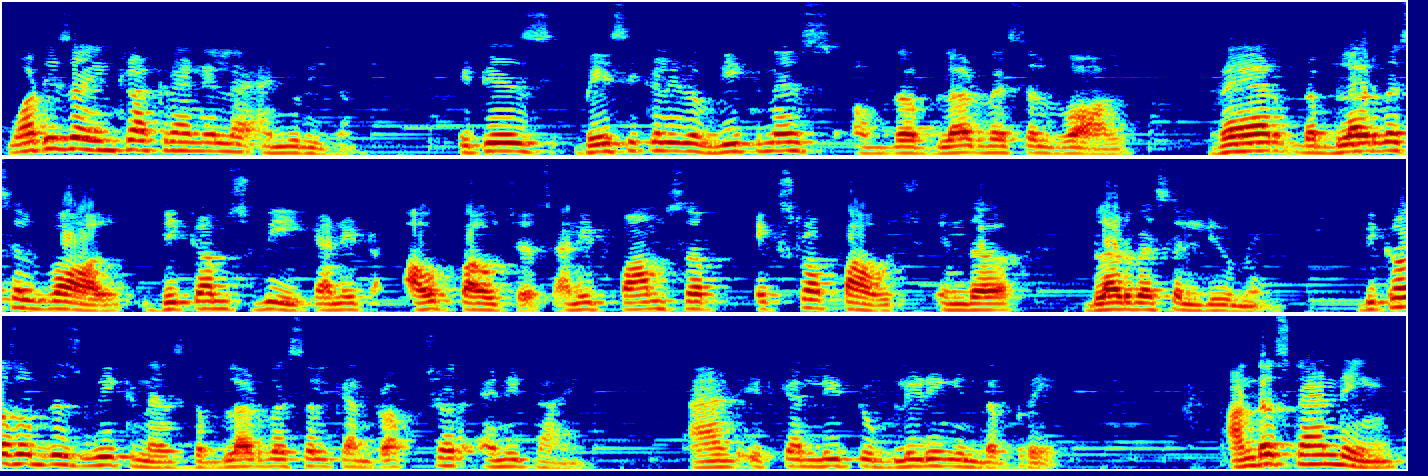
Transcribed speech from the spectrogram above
What is an intracranial aneurysm? It is basically the weakness of the blood vessel wall where the blood vessel wall becomes weak and it outpouches and it forms a extra pouch in the blood vessel lumen. Because of this weakness, the blood vessel can rupture anytime and it can lead to bleeding in the brain. Understanding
